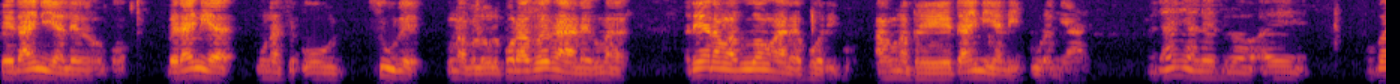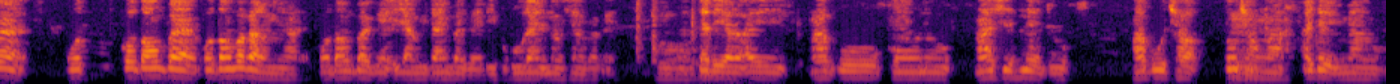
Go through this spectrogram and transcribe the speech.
ဘယ်တိုင်းနေရလဲတော့ပေါ့ဘယ်တိုင်းနေရခုနဟိုစုတဲ့ခုနဘယ်လိုပေါ်တာဆွဲခံရလဲခုန အတင်းအဓမ္မစူးစောင်းခံရတဲ့အဖွဲ့တွေပေါ့အာခုနဘယ်တိုင်းနေရနေပို့ရများလဲဒီတိုင်းရလဲဆိုတော့အဲ့ဟိုဘက်ကိုကိုတောင်းဘက်ကိုတောင်းဘက်ကတော့များတယ်ကိုတောင်းဘက်ကအရာမီတိုင်းဘက်ကဒီပကူတိုင်းအနောက်ရှမ်းဘက်ကอ๋อတက်တွေကတော့အဲ့59ခွန်တို့58နှစ်တို့596 365အဲ့တဲ့တွေအများဆုံး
